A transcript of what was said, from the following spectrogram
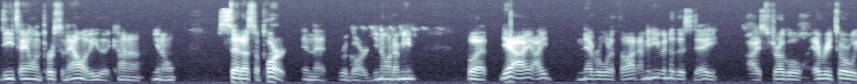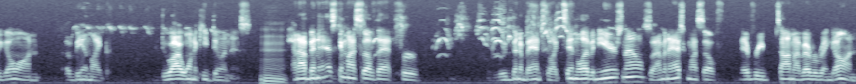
detail and personality that kind of, you know, set us apart in that regard. You know what I mean? But yeah, I, I never would have thought. I mean, even to this day, I struggle every tour we go on of being like, do I want to keep doing this? Mm. And I've been asking myself that for, we've been a band for like 10, 11 years now. So I've been asking myself every time I've ever been gone.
